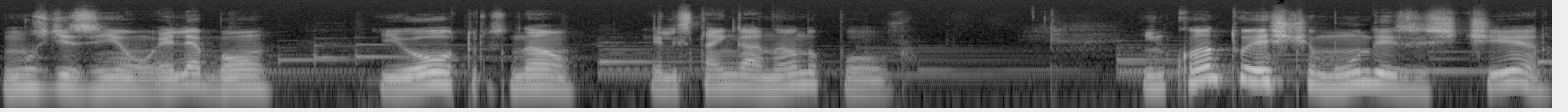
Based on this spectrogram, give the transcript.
Uns diziam, ele é bom, e outros, não, ele está enganando o povo. Enquanto este mundo existir,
